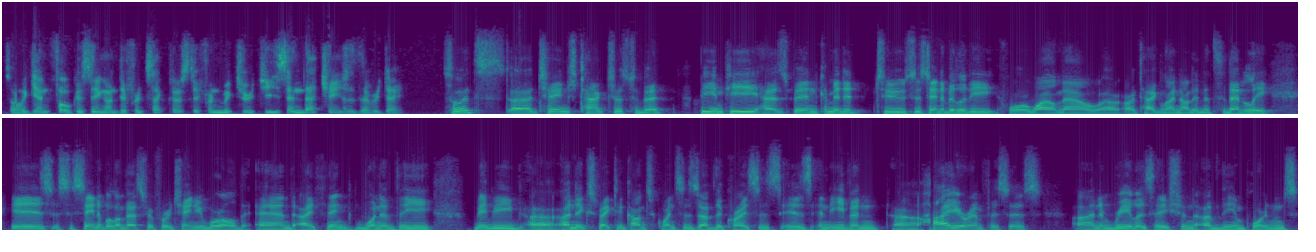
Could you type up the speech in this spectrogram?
So again, focusing on different sectors, different maturities, and that changes every day. So let's uh, change tack just a bit. BNP has been committed to sustainability for a while now. Our, our, tagline, not incidentally, is a sustainable investor for a changing world. And I think one of the maybe uh, unexpected consequences of the crisis is an even uh, higher emphasis on a realization of the importance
